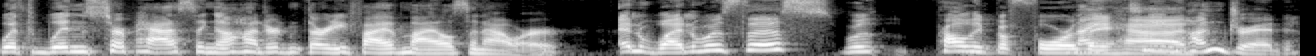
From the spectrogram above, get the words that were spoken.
with winds surpassing 135 miles an hour. And when was this? Was probably before they had 1900.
